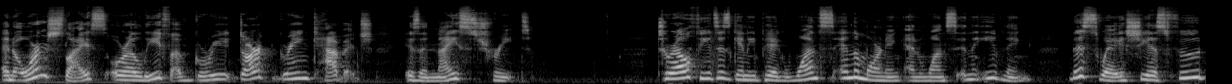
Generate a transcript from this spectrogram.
An orange slice or a leaf of green, dark green cabbage is a nice treat. Terrell feeds his guinea pig once in the morning and once in the evening. This way, she has food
